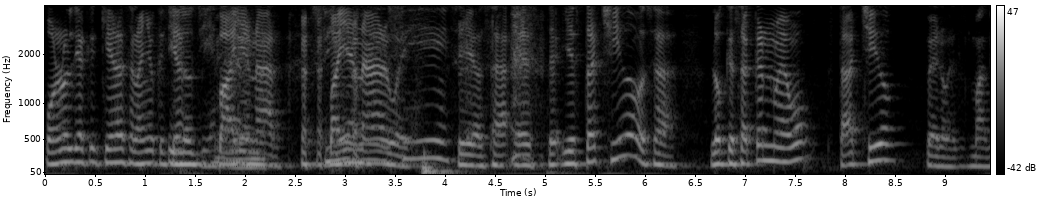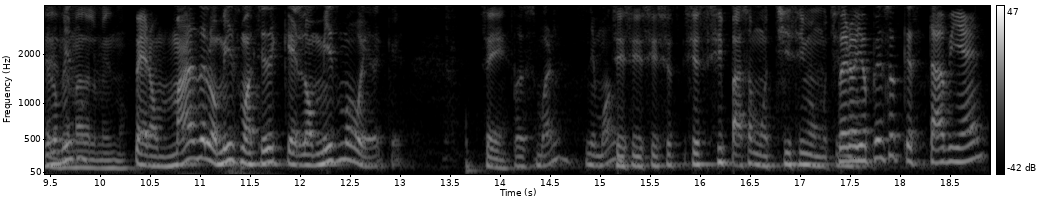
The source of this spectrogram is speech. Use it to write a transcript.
ponlo el día que quieras, el año que Y quieras. los llenan. Va a llenar. Sí, va a llenar, güey, sí. Sí, o sea, este. Y está chido, o sea, lo que sacan nuevo está chido, pero es más de Es lo mismo. más de lo mismo. Pero más de lo mismo, así de que lo mismo, güey, de que. Sí. Pues bueno, ni modo. Sí, sí, sí, sí, sí, sí pasa muchísimo, muchísimo. Pero yo pienso que está bien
